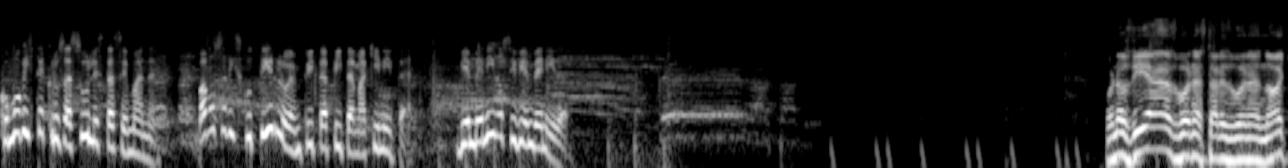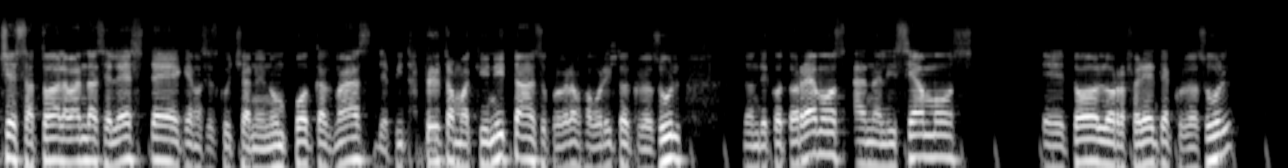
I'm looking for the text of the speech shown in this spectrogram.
¿Cómo viste Cruz Azul esta semana? Vamos a discutirlo en Pita Pita Maquinita. Bienvenidos y bienvenidas. Buenos días, buenas tardes, buenas noches a toda la banda celeste que nos escuchan en un podcast más de Pita Pita Maquinita, su programa favorito de Cruz Azul, donde cotorreamos, analizamos eh, todo lo referente a Cruz Azul.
